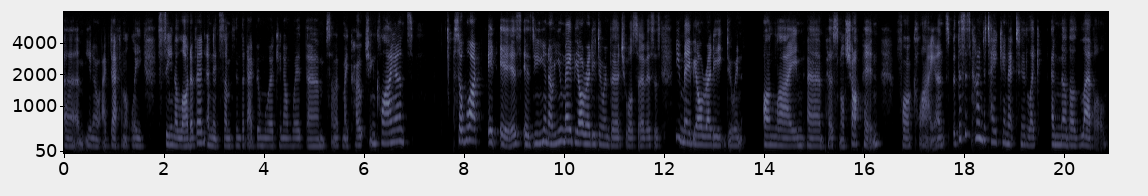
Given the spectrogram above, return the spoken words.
Um, you know, I've definitely seen a lot of it, and it's something that I've been working on with um, some of my coaching clients. So what it is is you know you may be already doing virtual services, you may be already doing online uh, personal shopping for clients, but this is kind of taking it to like another level.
